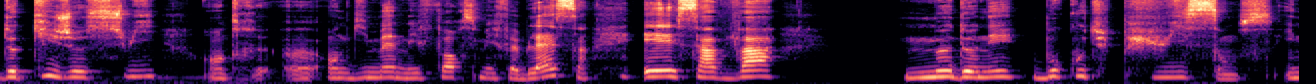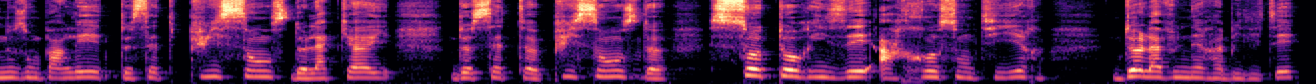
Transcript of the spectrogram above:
de qui je suis entre euh, entre guillemets mes forces, mes faiblesses, et ça va me donner beaucoup de puissance. Ils nous ont parlé de cette puissance de l'accueil, de cette puissance de s'autoriser à ressentir de la vulnérabilité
